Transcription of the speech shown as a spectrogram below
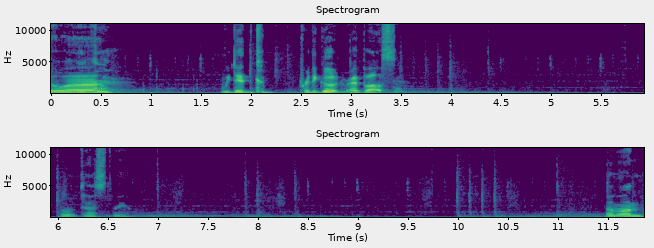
So, Oh, uh, we did c- pretty good, right, boss? Don't test me. Come on.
